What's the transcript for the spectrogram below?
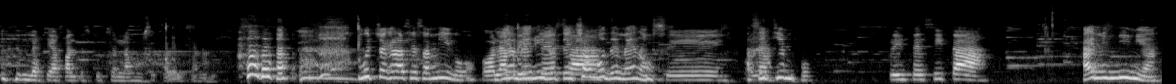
Le hacía falta escuchar la música del canal. Muchas gracias, amigo. Hola, Bienvenido, te echamos de menos. Sí. Hace Hola, tiempo. princesita. Ay, mi niña.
